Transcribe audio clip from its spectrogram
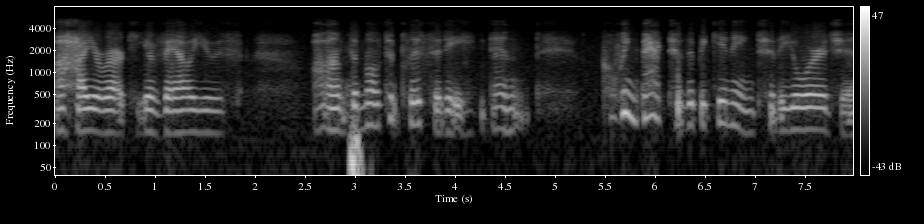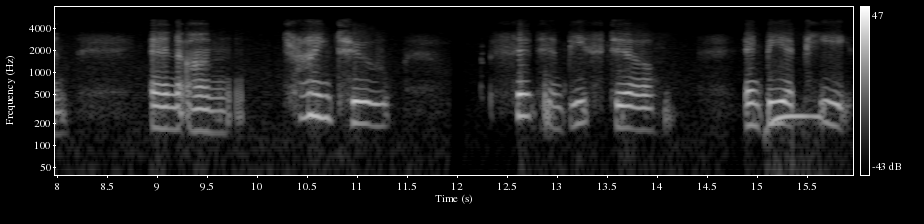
a hierarchy of values um, the multiplicity and going back to the beginning, to the origin, and um, trying to sit and be still and be at peace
